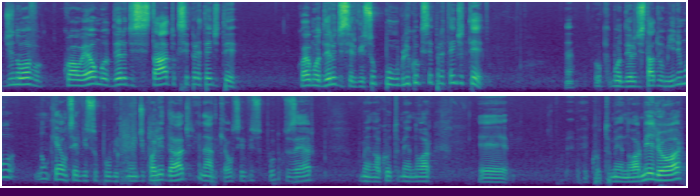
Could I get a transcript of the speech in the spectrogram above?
de novo, qual é o modelo de Estado que se pretende ter. Qual é o modelo de serviço público que se pretende ter. Né? O modelo de Estado mínimo não quer um serviço público nem de qualidade, nem nada, quer um serviço público zero, menor, quanto menor, é, quanto menor, melhor.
